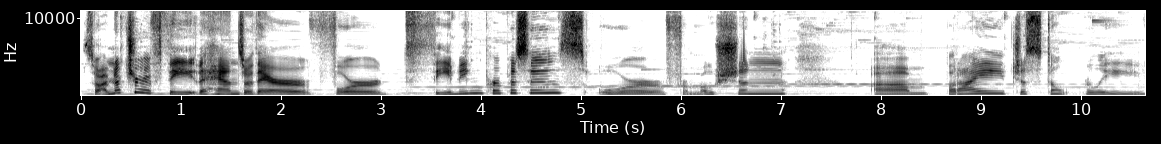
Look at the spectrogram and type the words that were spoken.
So I'm not sure if the, the hands are there for theming purposes or for motion. Um, but I just don't really...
